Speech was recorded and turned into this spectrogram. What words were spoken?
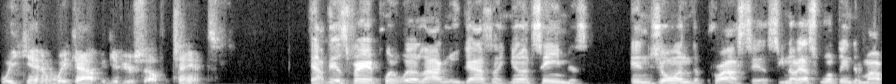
week in and week out to give yourself a chance. And I think it's very important where a lot of new guys on a young team is enjoying the process. You know, that's one thing that my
